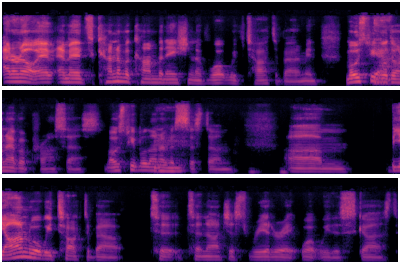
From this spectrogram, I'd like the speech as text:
I don't know. I, I, mean, it's kind of a combination of what we've talked about. I mean, most people yeah. don't have a process. Most people don't mm-hmm. have a mm-hmm. system. Um, beyond what we talked about, to to not just reiterate what we discussed,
